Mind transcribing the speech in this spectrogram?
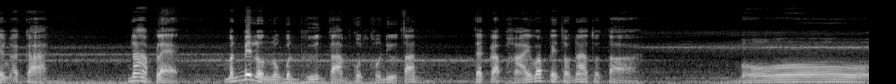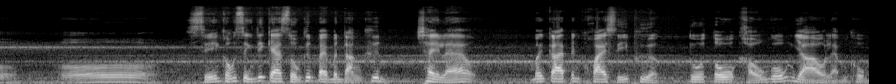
ยังอากาศ หน้าแปลก มันไม่หล่นลงบนพื้นตามกฎของนิวตัน แต่กลับหายวับไปต่อหน้าต่อตา โมโมเสียงของสิ่งที่แกส่งขึ้นไปมันดังขึ้น ใช่แล้ว มันกลายเป็นควายสีเผือก ตัวโตเขาโงงยาวแหลมคม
